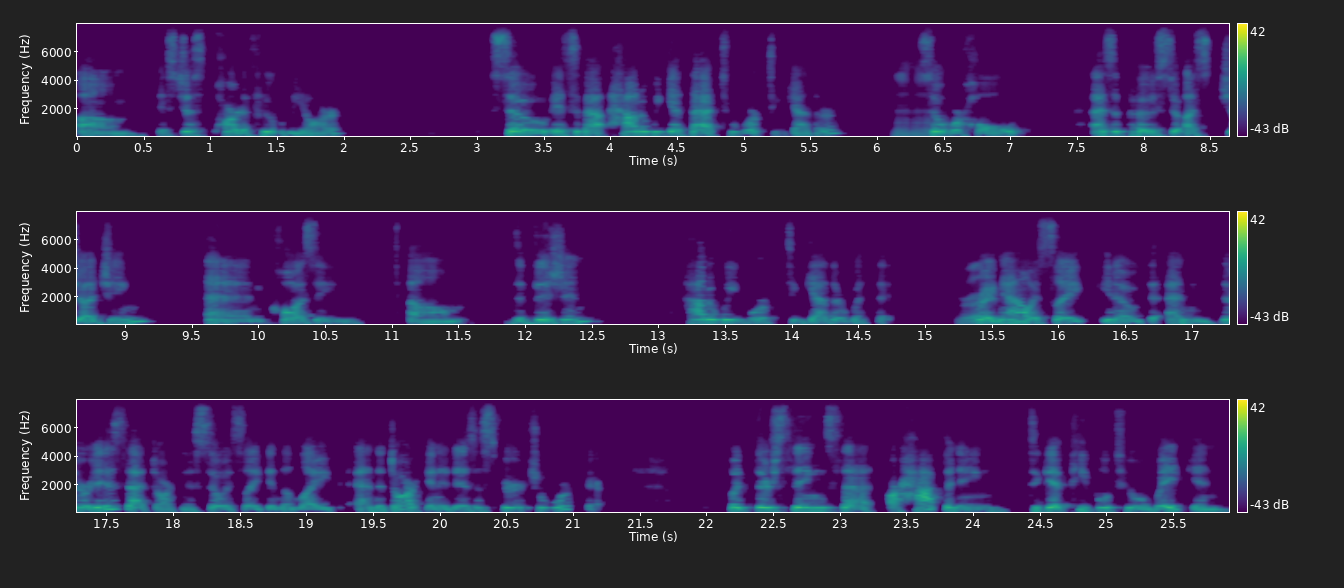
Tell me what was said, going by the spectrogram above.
um, it's just part of who we are so it's about how do we get that to work together Mhm. so we're whole as opposed to us judging and causing um, division how do we work together with it? Right. now it's like you know and there is that darkness. So it's like in the light and the dark and it is a spiritual warfare. But there's things that are happening to get people to awaken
